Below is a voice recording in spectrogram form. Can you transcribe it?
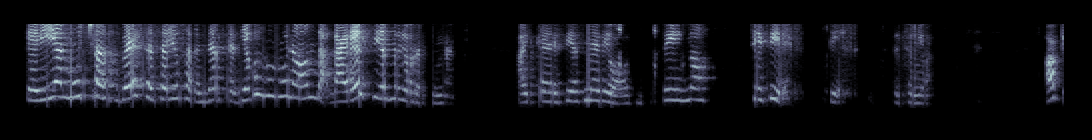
Querían muchas veces ellos atenderte. Diego es muy buena onda. Gael sí es medio repugnante hay que decir, es medio, sí, no, sí, sí es, sí es, el Señor. Ok,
